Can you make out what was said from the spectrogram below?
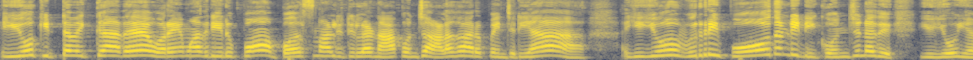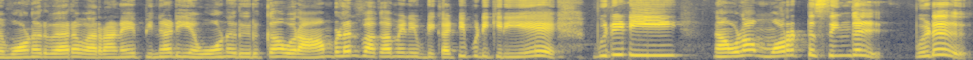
ஐயோ கிட்ட வைக்காத. ஒரே மாதிரி இருப்போம். பர்சனாலிட்டியில் நான் கொஞ்சம் அழகா இருப்பேன் சரியா? ஐயோ விர்ரி போதண்டி நீ கொஞ்சனது. ஐயோ என் ஓனர் வேற வர்றானே. பின்னாடி என் ஓனர் இருக்கான். ஒரு ஆம்புலன்ஸ் பார்க்காம நீ இப்படி கட்டி பிடிக்கிறியே? விடுடி. நான் அவ்வளோ மொரட்டு சிங்கிள் விடு.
